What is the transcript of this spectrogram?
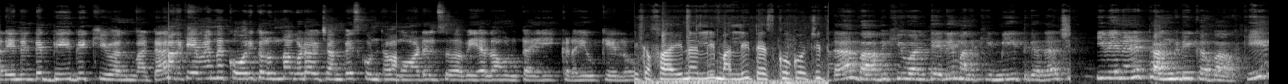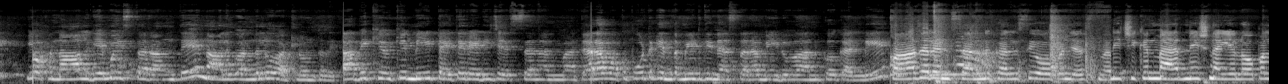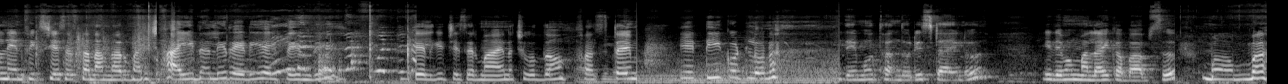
అదేంటంటే బీబీక్యూ అన్నమాట. మనకి ఏమైనా కోరికలు ఉన్నా కూడా అవి చంపేసుకుంటాం. మోడల్స్ అవి ఎలా ఉంటాయి ఇక్కడ యూకే లో. ఇక ఫైనల్లీ మళ్ళీ టెస్కోకి వచ్చి బాబిక్యూ అంటేనే మనకి మీట్ కదా ఇవేనండి తంగిడి కబాబ్కి ఒక నాలుగేమో ఇస్తారు అంతే. నాలుగు వందలు అట్లా ఉంటుంది. బాబిక్యూ కి మీట్ అయితే రెడీ చేస్తాను అనమాట ఒక పూటకి ఇంత మీట్ తినేస్తారా మీరు? అనుకోకండి. ఫాదర్ అండ్ సన్ కలిసి ఓపెన్ చేస్తున్నారు. నీ చికెన్ మ్యారినేషన్ అయ్యే లోపల నేను ఫిక్స్ చేసేస్తాను అన్నారు మరి. ఫైనల్లీ రెడీ అయిపోయింది. వెలిగిచ్చేసారు మా ఆయన చూద్దాం. ఫస్ట్ టైం ఏ టీ కొట్లోను. ఇదేమో తందూరి స్టైల్ ఇదేమో మలాయ్ కబాబ్స్. మా అమ్మ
